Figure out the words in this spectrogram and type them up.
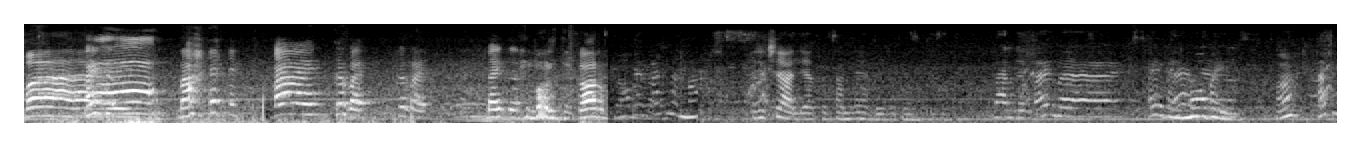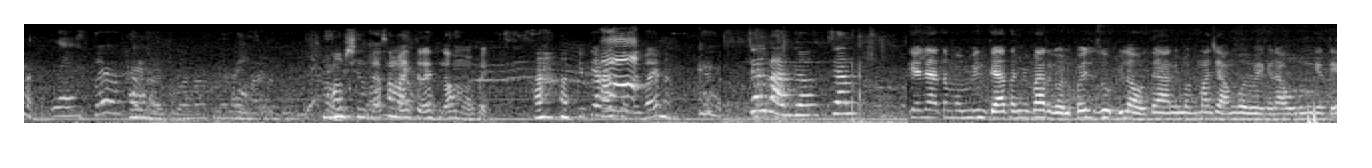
बाय कर. बाय बाय कर बाय. कर बाय. बाय कर. बरं कार. रिक्षा आली आता चालले आता बाय बाय मोबाईल मावशी कसा माहीत राहिला मोबाईल किती हसत बाय ना. चल भार्गव चल. गेले आता मम्मी ते आता मी भार्गवला पहिले झोपी लावते आणि मग माझी आंघोळ वगैरे आवरून घेते.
